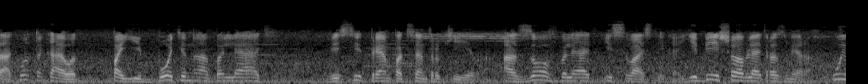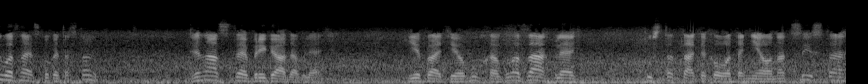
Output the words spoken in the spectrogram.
Так, вот такая вот поеботина, блядь, висит прямо по центру Киева. Азов, блядь, и свастика. Ебейшего, блядь, размера. Хуй его знает, сколько это стоит. 12 бригада, блядь. Ебать ее в ухо, в глазах, блядь. Пустота какого-то неонациста.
